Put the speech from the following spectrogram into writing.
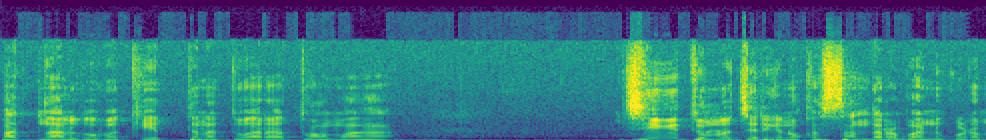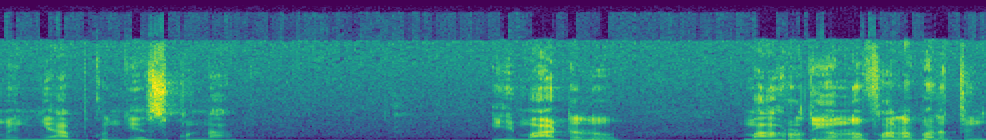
పద్నాలుగవ కీర్తన ద్వారా తోమ జీవితంలో జరిగిన ఒక సందర్భాన్ని కూడా మేము జ్ఞాపకం చేసుకున్నాం. ఈ మాటలు మా హృదయంలో ఫలభరితం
